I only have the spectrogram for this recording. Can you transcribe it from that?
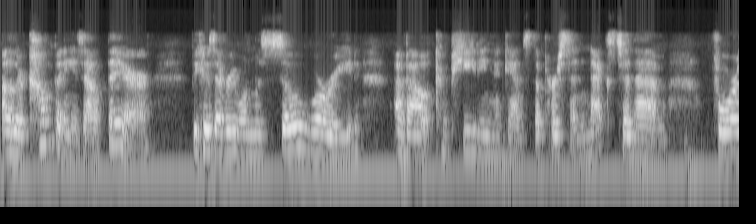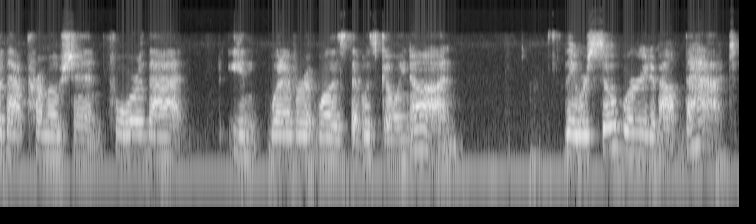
other companies out there because everyone was so worried about competing against the person next to them for that promotion, for that know, whatever it was that was going on. They were so worried about that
